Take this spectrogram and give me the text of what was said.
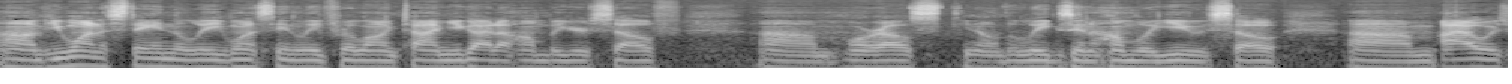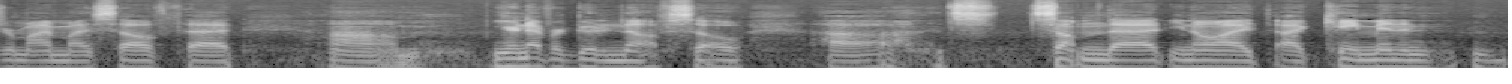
Um, if you want to stay in the league, want to stay in the league for a long time, you got to humble yourself um, or else you know the league's going to humble you. So um, I always remind myself that um, you're never good enough. So uh, it's something that you know I, I came in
